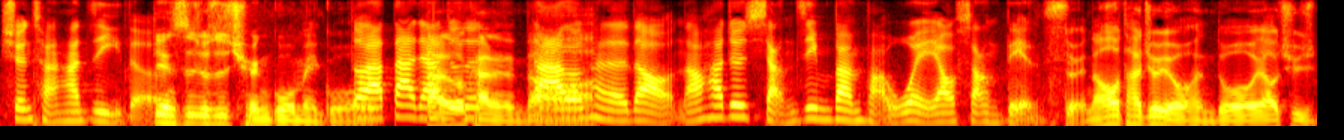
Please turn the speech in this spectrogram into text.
宣传他自己的电视，就是全国美国，对啊，大家就是都看得到、啊，大家都看得到。然后他就想尽办法，我也要上电视。对，然后他就有很多要去，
